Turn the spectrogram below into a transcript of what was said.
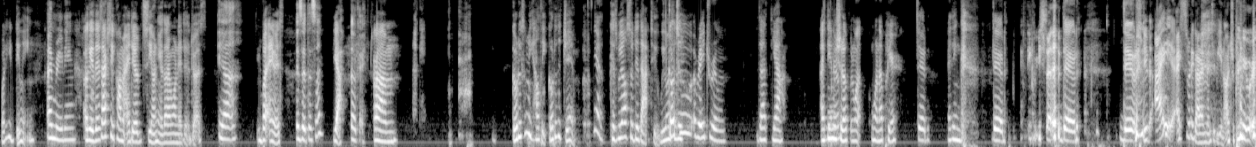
What are you doing? i'm reading Okay, there's actually a comment I did see on here that I wanted to address. yeah But anyways, is it this one Yeah. okay um Okay. go do something healthy. Go to the gym. Yeah. Cuz we also did that too. We went go to, the, a rage room that yeah. I think You we know? should open one, one up here. dude I think dude I think we should. dude dude Dude, I I swear to God, I'm meant to be an entrepreneur.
